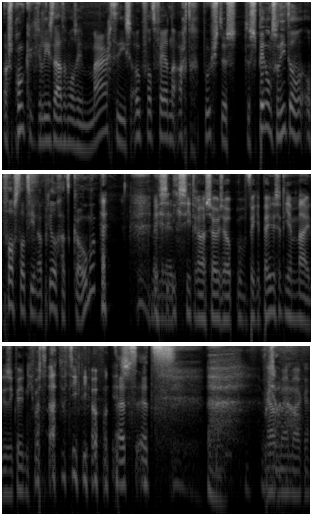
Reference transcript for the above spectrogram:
oorspronkelijke release datum was in maart, die is ook wat verder naar achter gepusht, dus, dus spin ons er niet op vast dat hij in april gaat komen. Ik, ik zie trouwens sowieso op, op Wikipedia zit hij in mei, dus ik weet niet wat daar de video van is. Het, het, We gaan het meemaken.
